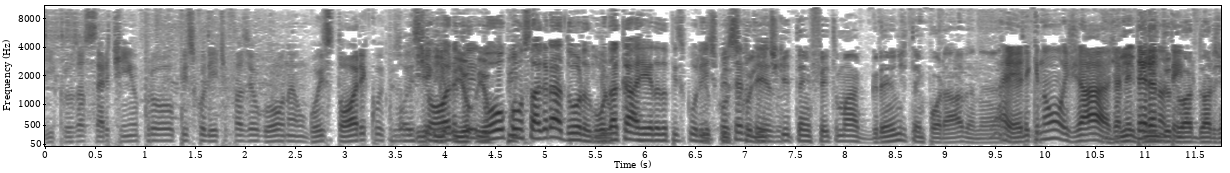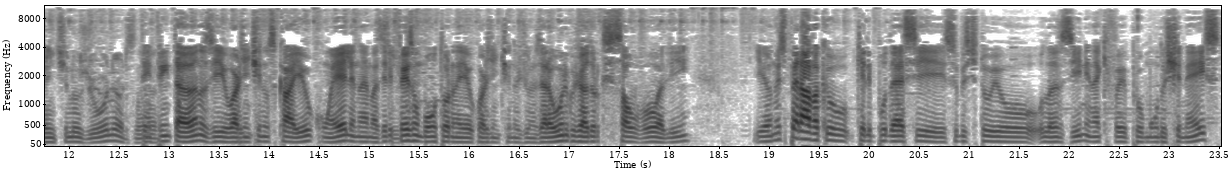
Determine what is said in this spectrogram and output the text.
E cruza certinho pro Piscolite fazer o gol, né? Um gol histórico. Gol E- histórico e, e o- e o gol consagrador, o gol e o- da carreira do E Piscolite, o com certeza. Piscolite que tem feito uma grande temporada, né? É, ele que não, já, já é Vim- veterano, vindo tem, do, do Argentino Júnior, né? tem 30 anos e o Argentinos caiu com ele, né? Mas ele fez um bom torneio com o Argentino Júnior. Era o único jogador que se salvou ali. E eu não esperava que, o, que ele pudesse substituir o, o Lanzini, né? Que foi pro mundo chinês.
